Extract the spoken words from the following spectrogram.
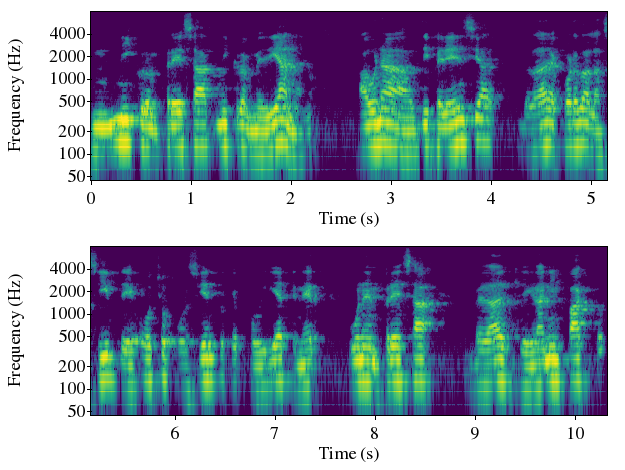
microempresa, micro mediana, ¿no? A una diferencia, ¿verdad? De acuerdo a la CIF de 8% que podría tener una empresa, ¿verdad? De gran impacto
